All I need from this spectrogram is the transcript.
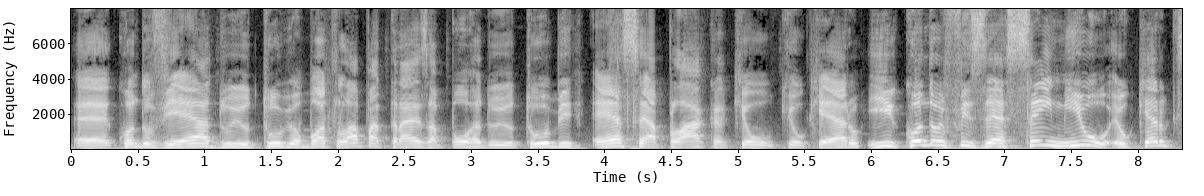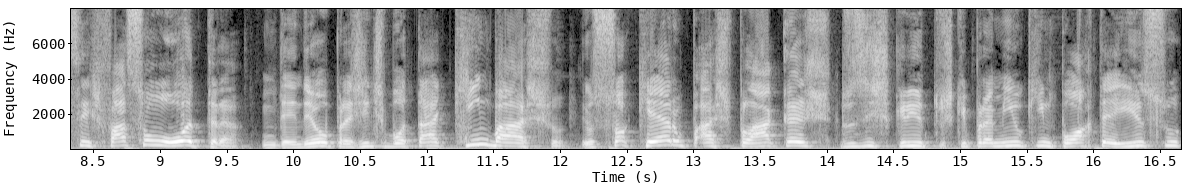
É, quando vier a do YouTube, eu boto lá para trás a porra do YouTube. Essa é a placa que eu, que eu quero. E quando eu fizer 100 mil, eu quero que vocês façam outra, entendeu? Pra gente botar aqui embaixo. Eu só quero as placas dos inscritos, que para mim o que importa é isso.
